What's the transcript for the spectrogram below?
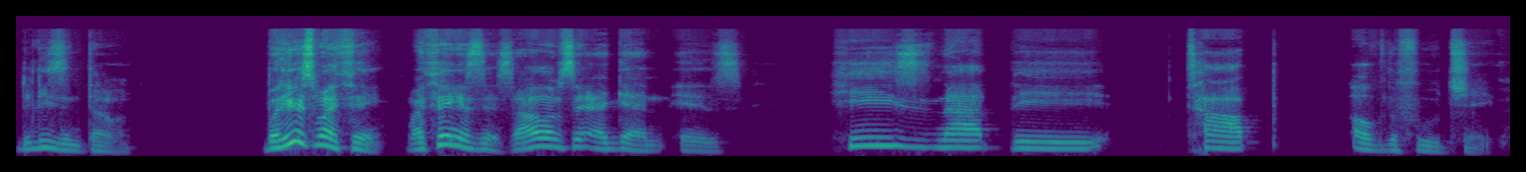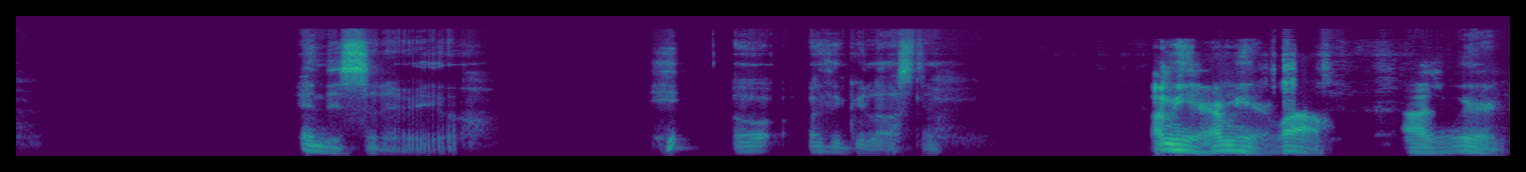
Diddy's in town. But here's my thing. My thing is this. All I'm saying again is he's not the top of the food chain in this scenario. He, oh, I think we lost him. I'm here. I'm here. Wow. That was weird.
